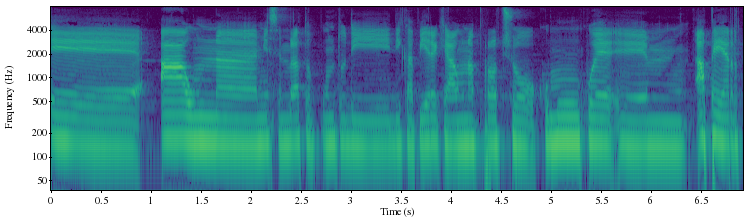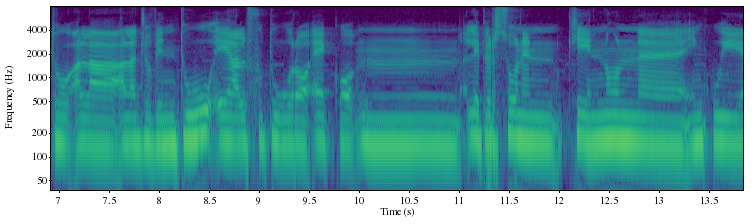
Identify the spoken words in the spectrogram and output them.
ha un, mi è sembrato appunto di, di, capire che ha un approccio comunque ehm, aperto alla, alla, gioventù e al futuro. Ecco, mh, mm, le persone che non, eh, in cui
